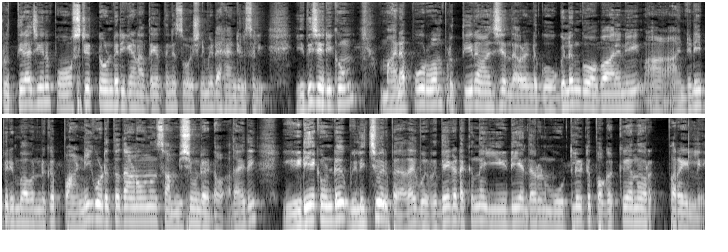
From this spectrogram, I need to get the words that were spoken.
പൃഥ്വിരാജ് ഇങ്ങനെ പോസ്റ്റ് പോസ്റ്റ് ഇട്ടുകൊണ്ടിരിക്കുകയാണ് അദ്ദേഹത്തിന്റെ സോഷ്യൽ മീഡിയ ഹാൻഡിൽസിൽ ഇത് ശരിക്കും മനഃപൂർവം പൃഥ്വിരാജ് എന്താ പറയുക ഗോകുലം ഗോപാലനെയും ആന്റണി ആന്റണി പെരുമ്പാവൂരിനൊക്കെ പണി കൊടുത്തതാണോ എന്ന് സംശയമുണ്ട് കേട്ടോ. അതായത് ഇ ഡിയെ കൊണ്ട് വിളിച്ചു വരുപ്പോൾ അതായത് വെറുതെ കിടക്കുന്ന ഇ ഡി എന്താ പറയുക മൂട്ടിലിട്ട് പുകക്കുക എന്ന് പറ- പറയില്ലേ?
